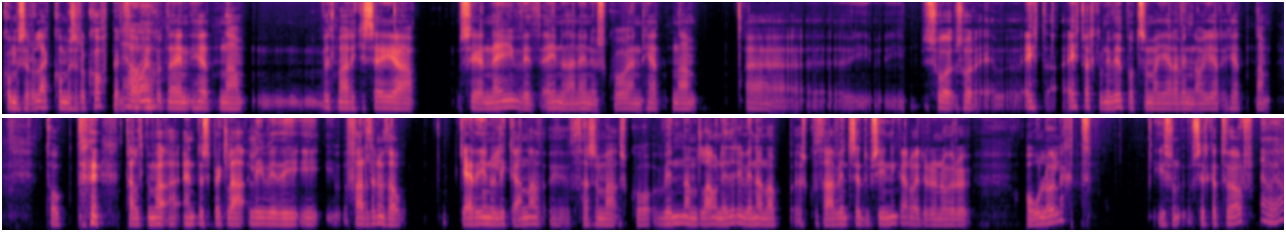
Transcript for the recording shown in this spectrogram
koma sér á legg, koma sér á koppin, Já, þá einhvern veginn hérna, vil maður ekki segja segja nei við einu þann einu sko, en hérna uh, svo, svo er eitt, eitt verkefni viðbútt sem að ég er að vinna og ég er hérna tók, taldum að endur spekla lífið í, í faraldunum þá gerði ég nú líka annað þar sem að sko vinnan lá niður í vinnan var sko það að setja upp síningar í raun og veru ólöglegt í svona cirka tvö ár já, já.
